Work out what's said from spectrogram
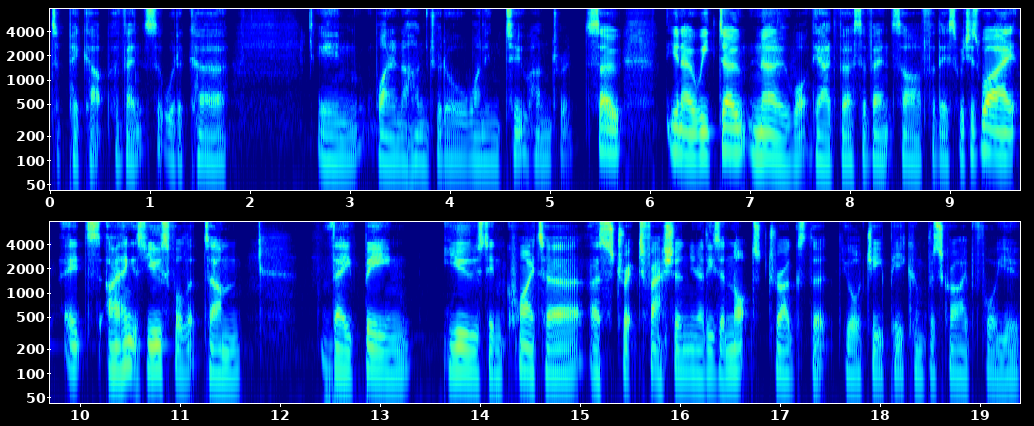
to pick up events that would occur in one in a hundred or one in 200. So, you know, we don't know what the adverse events are for this, which is why it's, I think it's useful that um, they've been used in quite a, a strict fashion. You know, these are not drugs that your GP can prescribe for you.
